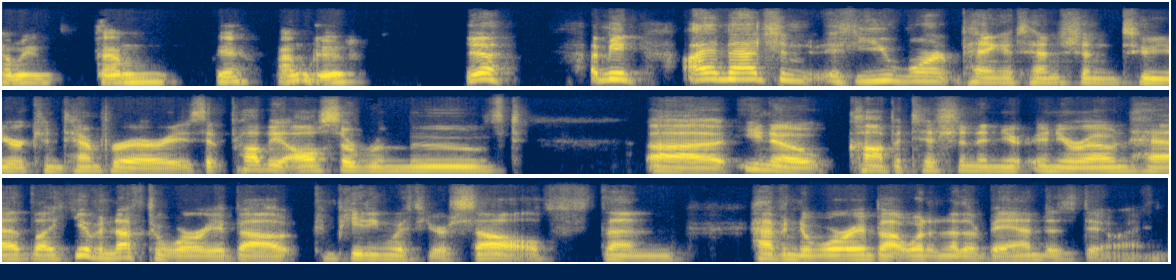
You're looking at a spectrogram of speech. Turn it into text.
I mean, I'm yeah, I'm good. Yeah, I mean, I imagine if you weren't paying attention to your contemporaries, it probably also removed uh, you know, competition in your in your own head. Like you have enough to worry about competing with yourself than having to worry about what another band is doing.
